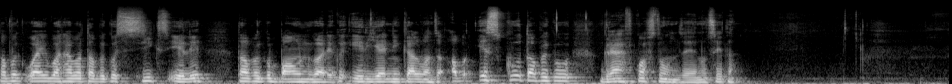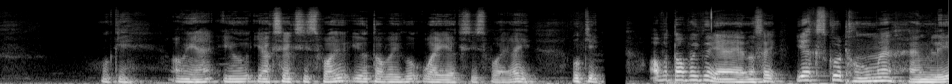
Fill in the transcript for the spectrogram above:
तपाईँको वाइ बराबर तपाईँको सिक्स एले तपाईँको बााउन्ड गरेको एरिया निकाल भन्छ। अब यसको तपाईँको ग्राफ कस्तो हुन्छ हेर्नुहोस् है त। ओके। अब यहाँ यो एक्स एक्सिस भयो यो तपाईँको वाइ एक्सिस भयो है। ओके। अब तपाईँको यहाँ हेर्नुहोस् है एक्सको ठाउँमा हामीले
